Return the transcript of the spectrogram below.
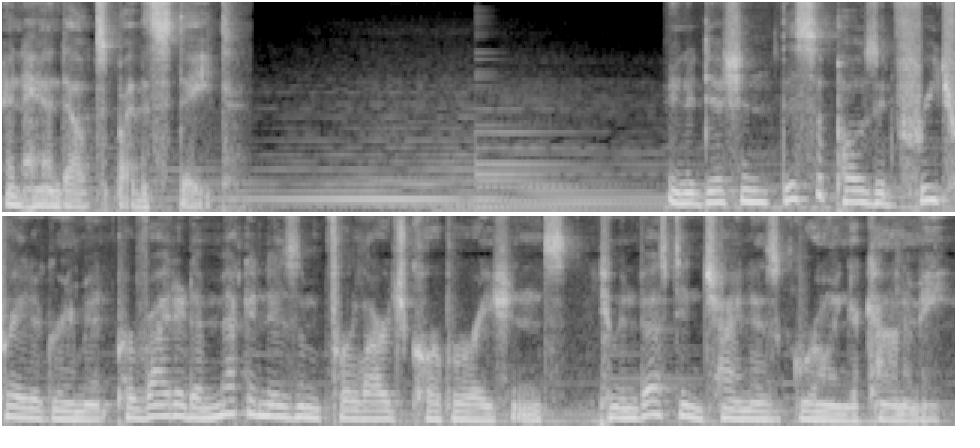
and handouts by the state. In addition, this supposed free trade agreement provided a mechanism for large corporations to invest in China's growing economy.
